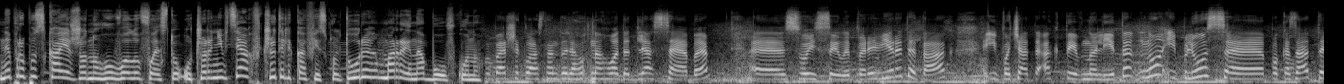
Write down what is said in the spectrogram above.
Не пропускає жодного велофесту у Чернівцях вчителька фізкультури Марина Бовкун. По-перше, класна для- нагода для себе е, свої сили перевірити, так і почати активно літо. Ну і плюс е, показати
